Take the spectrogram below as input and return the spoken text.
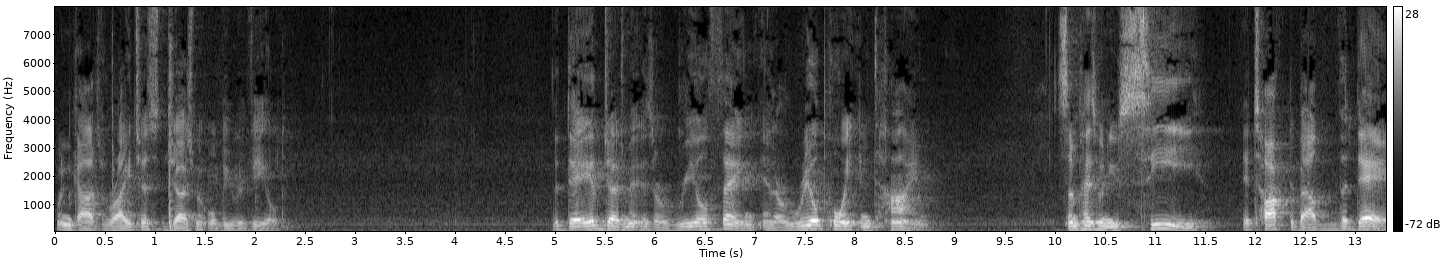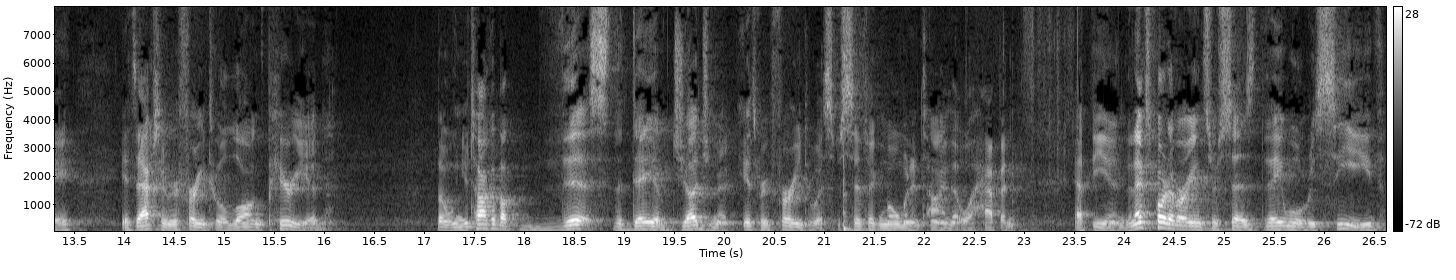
when God's righteous judgment will be revealed. The day of judgment is a real thing and a real point in time. Sometimes when you see it talked about the day, it's actually referring to a long period. But when you talk about this, the day of judgment, it's referring to a specific moment in time that will happen at the end. The next part of our answer says they will receive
